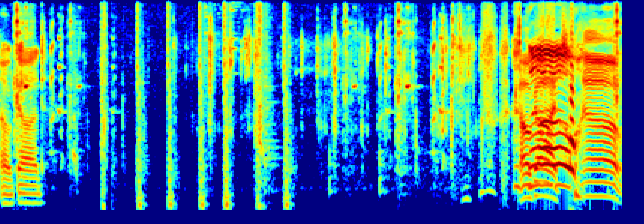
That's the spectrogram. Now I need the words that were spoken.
Oh god. Oh god! No!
